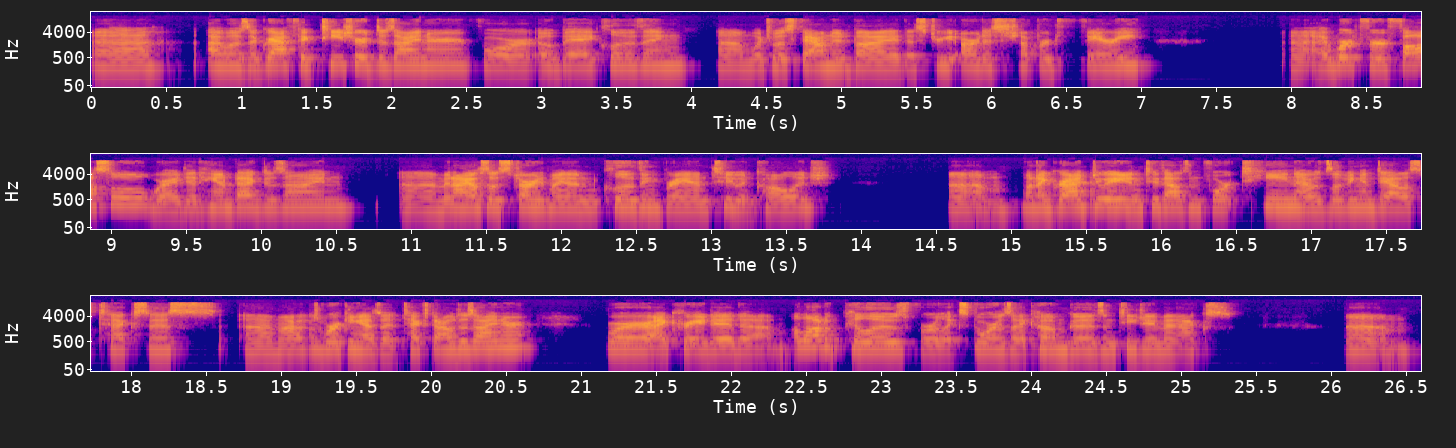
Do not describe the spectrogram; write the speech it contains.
Uh, I was a graphic t-shirt designer for Obey Clothing, um, which was founded by the street artist Shepard Fairey. Uh, I worked for Fossil, where I did handbag design, um, and I also started my own clothing brand too in college. Um, when I graduated in 2014, I was living in Dallas, Texas. Um, I was working as a textile designer, where I created um, a lot of pillows for like stores like Home Goods and TJ Maxx. Um,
